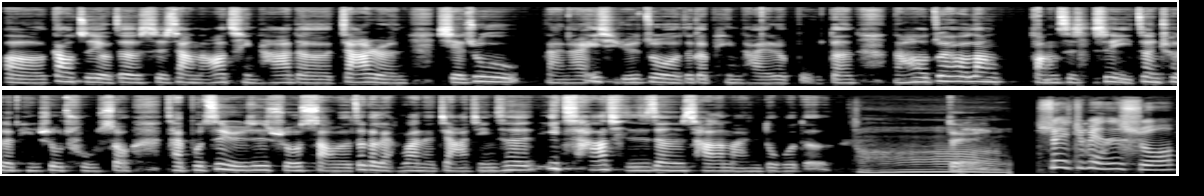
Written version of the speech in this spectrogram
呃告知有这个事项，然后请她的家人协助奶奶一起去做这个平台的补灯，然后最后让。房子是以正确的平数出售，才不至于是说少了这个两万的价金。这一差，其实真的差了蛮多的。哦，对，所以就变成是说，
